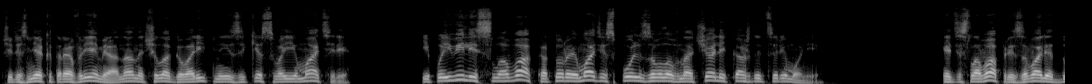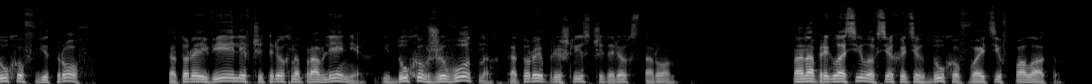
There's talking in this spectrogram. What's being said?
Через некоторое время она начала говорить на языке своей матери, и появились слова, которые мать использовала в начале каждой церемонии. Эти слова призывали духов ветров, которые веяли в четырех направлениях, и духов животных, которые пришли с четырех сторон. Она пригласила всех этих духов войти в палату.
